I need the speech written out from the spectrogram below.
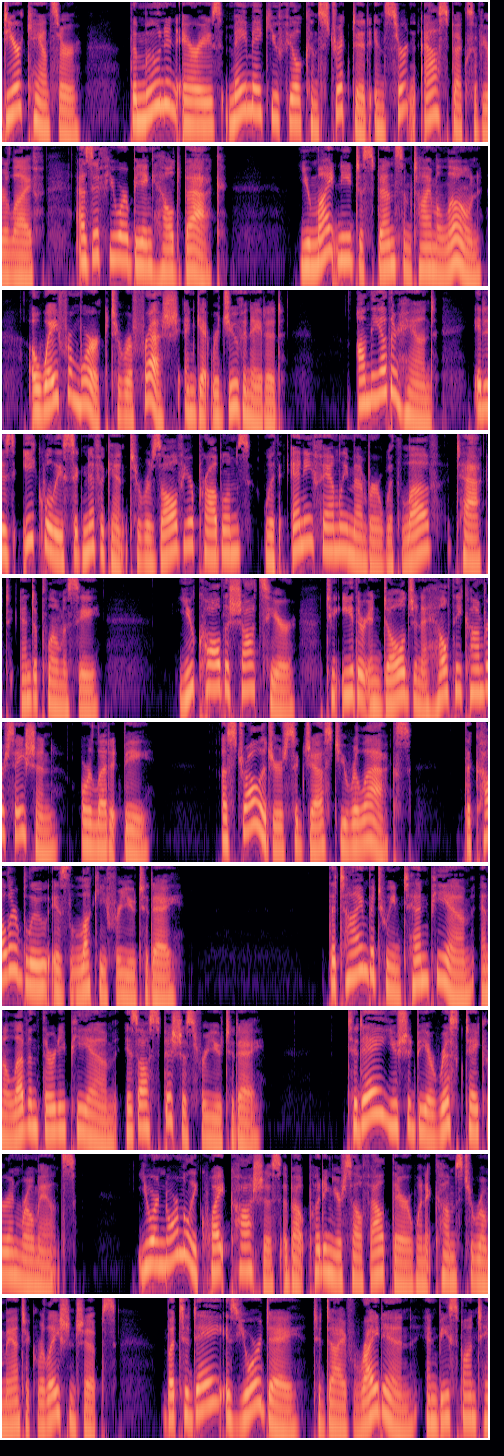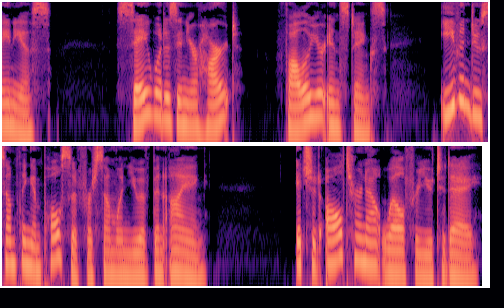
Dear Cancer, the moon in Aries may make you feel constricted in certain aspects of your life as if you are being held back. You might need to spend some time alone, away from work to refresh and get rejuvenated. On the other hand, it is equally significant to resolve your problems with any family member with love, tact, and diplomacy. You call the shots here to either indulge in a healthy conversation or let it be. Astrologers suggest you relax. The color blue is lucky for you today. The time between 10 p.m. and 11:30 p.m. is auspicious for you today. Today you should be a risk taker in romance. You are normally quite cautious about putting yourself out there when it comes to romantic relationships, but today is your day to dive right in and be spontaneous. Say what is in your heart, follow your instincts, even do something impulsive for someone you have been eyeing. It should all turn out well for you today.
